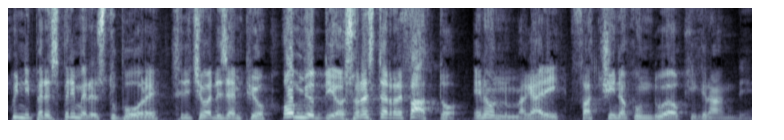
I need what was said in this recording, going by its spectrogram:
quindi per esprimere stupore si diceva ad esempio Oh mio dio, sono esterrefatto! E non magari faccina con due occhi grandi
